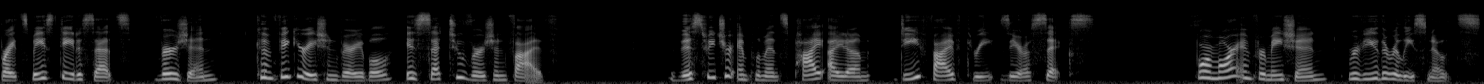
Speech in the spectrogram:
Brightspace Datasets, version, configuration variable is set to version 5. This feature implements PI item D5306. For more information, review the release notes.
